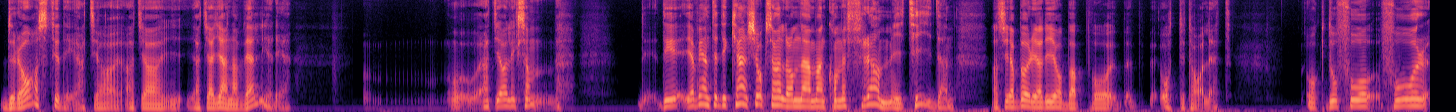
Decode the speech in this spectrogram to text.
dras till det, att jag, att jag, att jag gärna väljer det. Och att jag liksom, det- jag vet inte, det kanske också handlar om när man kommer fram i tiden. Alltså jag började jobba på 80-talet. Och då får, får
